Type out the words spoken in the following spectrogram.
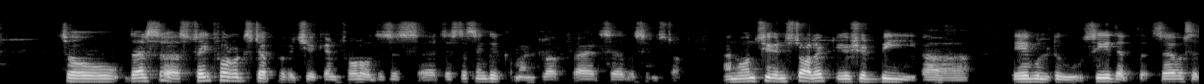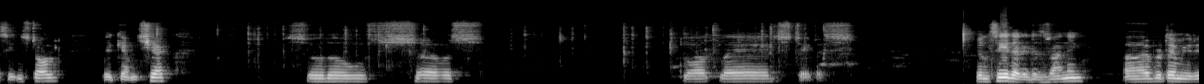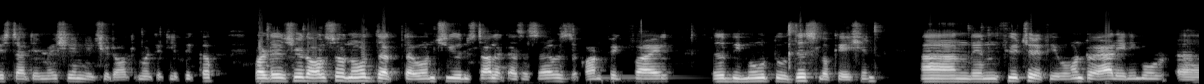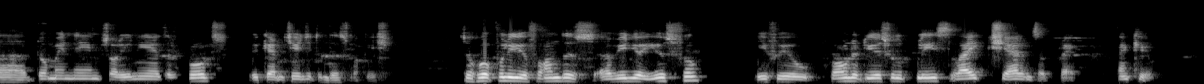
So there's a straightforward step which you can follow. This is uh, just a single command, Cloudflare service install. And once you install it, you should be uh, able to see that the service is installed. You can check sudo service Cloudflare status. You'll see that it is running. Uh, every time you restart your machine, it should automatically pick up. But you should also note that uh, once you install it as a service, the config file will be moved to this location. And in future, if you want to add any more uh, domain names or any other ports, you can change it in this location. So hopefully you found this uh, video useful. If you found it useful, please like, share, and subscribe. Thank you.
